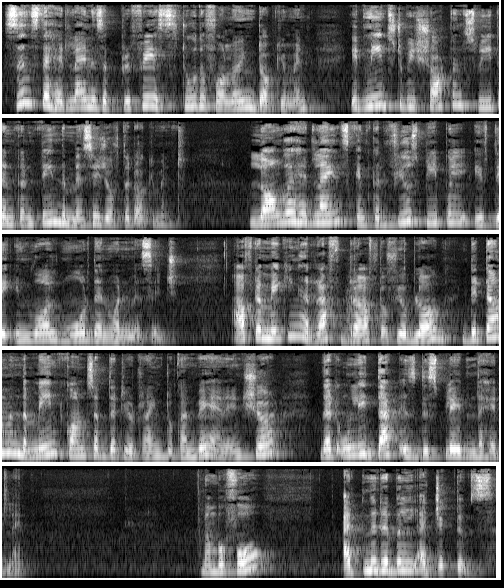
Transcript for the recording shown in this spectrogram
Since the headline is a preface to the following document, it needs to be short and sweet and contain the message of the document. Longer headlines can confuse people if they involve more than one message. After making a rough draft of your blog, determine the main concept that you're trying to convey and ensure that only that is displayed in the headline. Number four, admirable adjectives.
